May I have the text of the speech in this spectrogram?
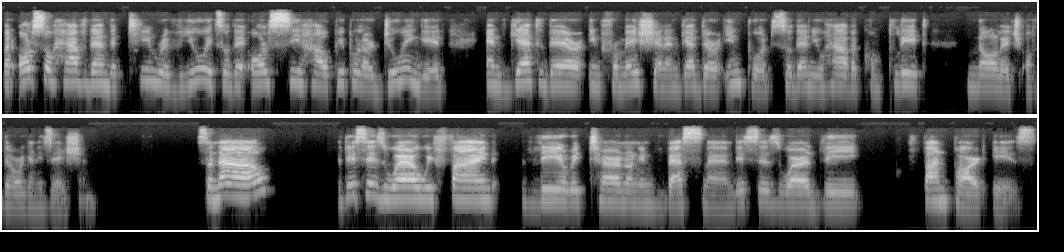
but also have then the team review it so they all see how people are doing it and get their information and get their input. So then you have a complete knowledge of the organization. So now this is where we find the return on investment. This is where the fun part is.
